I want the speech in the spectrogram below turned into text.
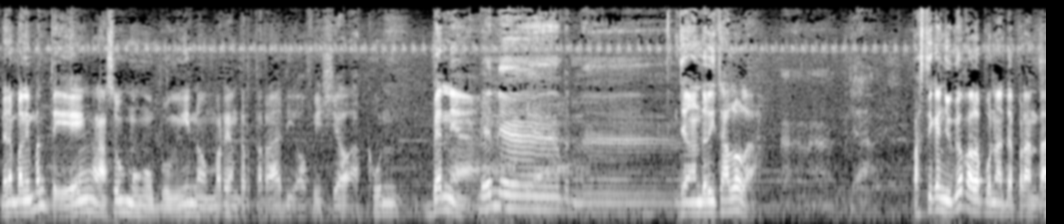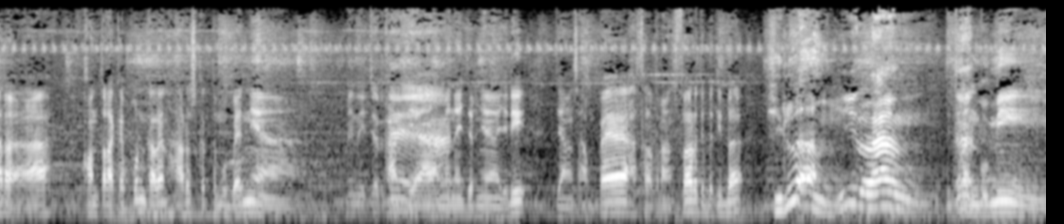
Dan yang paling penting langsung menghubungi nomor yang tertera di official akun bandnya. Bandnya benar. jangan dari calo lah Ah, ya pastikan juga kalaupun ada perantara kontraknya pun kalian harus ketemu bandnya manajernya ya. ya. manajernya. Jadi jangan sampai asal transfer tiba-tiba hilang. Hilang. Di telan bumi.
